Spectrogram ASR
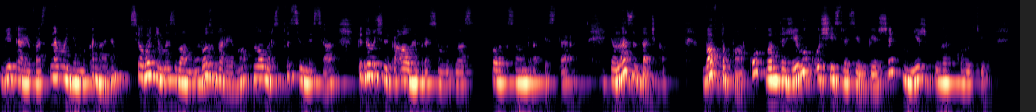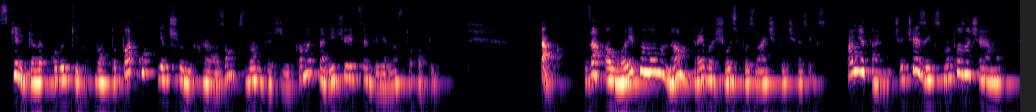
Вітаю вас на моєму каналі. Сьогодні ми з вами розберемо номер 170 підручника алгебра 7 клас Олександра Істера. І у нас задачка. В автопарку вантажівок у 6 разів більше, ніж легковиків. Скільки легковиків в автопарку, якщо їх разом з вантажівками налічується 91? Так, за алгоритмом нам треба щось позначити через х. Пам'ятаємо, що через х ми позначаємо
